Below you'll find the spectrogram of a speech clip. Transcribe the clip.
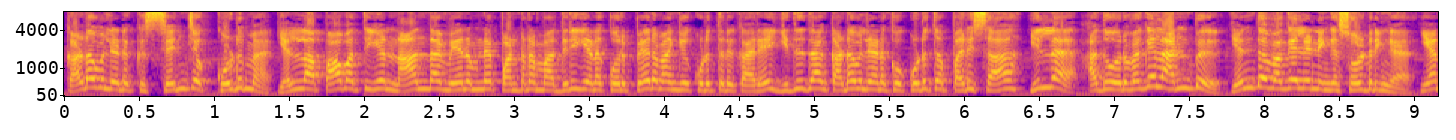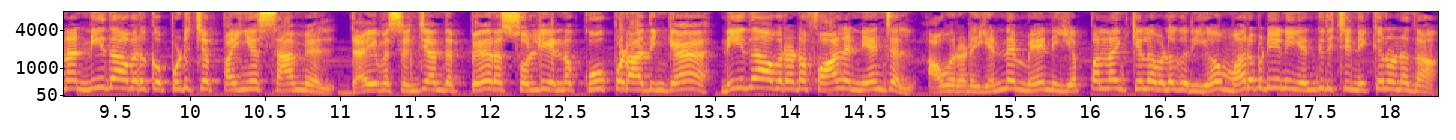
கடவுள் எனக்கு செஞ்ச கொடுமை. எல்லா பாவத்தையும் நான் தான் வேணும்னே பண்ற மாதிரி எனக்கு ஒரு பேர் வாங்கி கொடுத்திருக்காரு. இதுதான் கடவுள் எனக்கு கொடுத்த பரிசா? இல்ல அது ஒரு வகையில் அன்பு. எந்த வகையில நீங்க சொல்றீங்க? ஏன்னா நீதான் அவருக்கு பிடிச்ச பையன் சாமியல் தயவு செஞ்சு அந்த பேரை சொல்லி என்ன கூப்பிடாதீங்க. நீதான் அவரோட ஃபாலன் ஏஞ்சல் அவரோட எண்ணமே நீ எப்பெல்லாம் கீழே விழுகுறியோ மறுபடியும் நீ எந்திரிச்சு நிக்கணும்னு தான்.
